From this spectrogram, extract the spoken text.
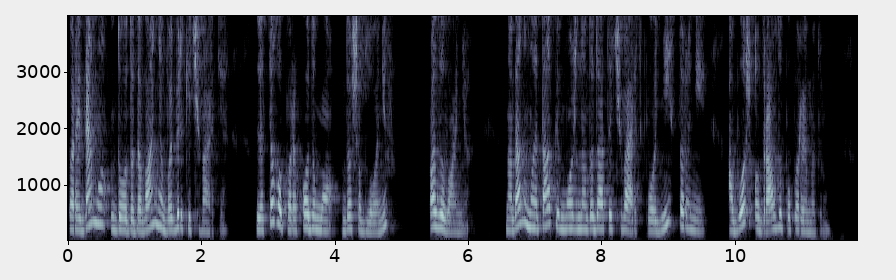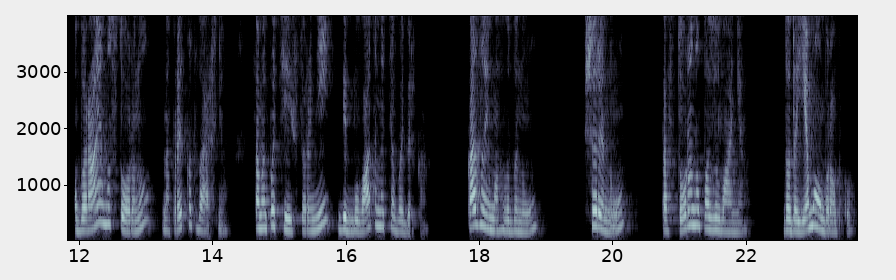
Перейдемо до додавання вибірки чверті. Для цього переходимо до шаблонів, пазування. На даному етапі можна додати чверть по одній стороні або ж одразу по периметру. Обираємо сторону, наприклад, верхню. Саме по цій стороні відбуватиметься вибірка. Вказуємо глибину, ширину та сторону пазування. Додаємо обробку.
